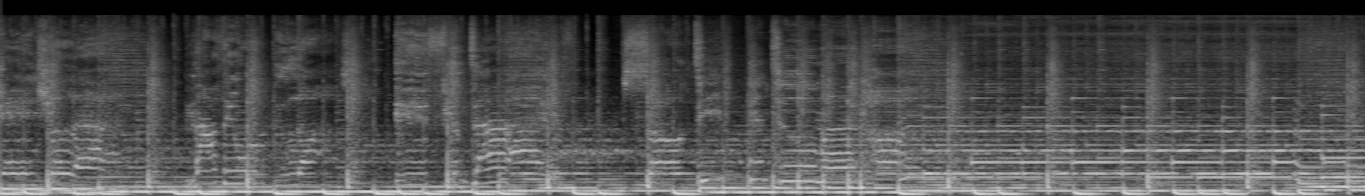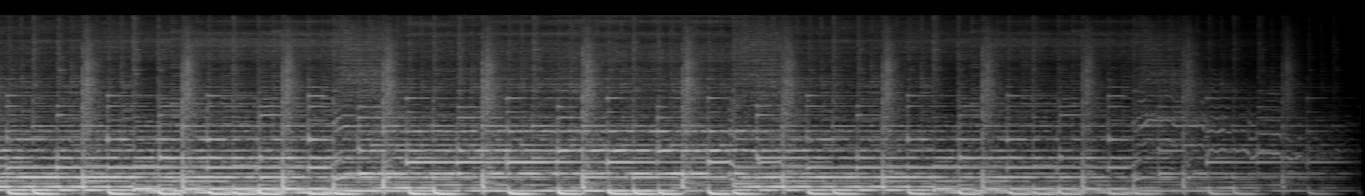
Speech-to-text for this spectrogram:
change your life. Nothing will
